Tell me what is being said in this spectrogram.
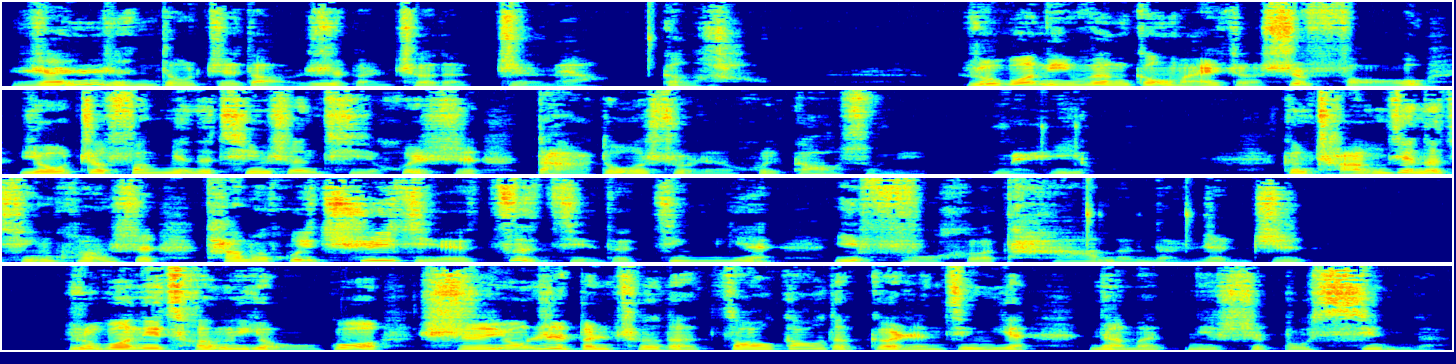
人人都知道日本车的质量更好。如果你问购买者是否有这方面的亲身体会时，大多数人会告诉你没有。更常见的情况是，他们会曲解自己的经验，以符合他们的认知。如果你曾有过使用日本车的糟糕的个人经验，那么你是不幸的，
